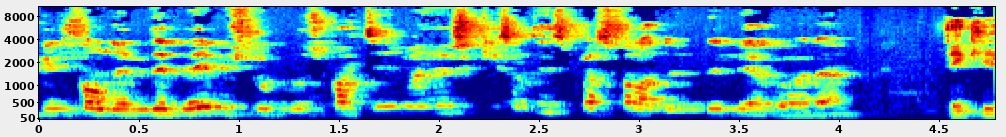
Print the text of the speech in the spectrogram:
a gente falou do MDB, misturou com os partidos, mas acho que só tem espaço para falar do MDB agora. Tem que,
